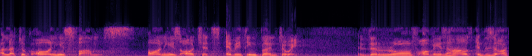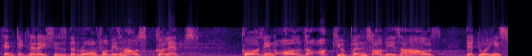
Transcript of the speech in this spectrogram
Allah took all his farms, all his orchards, everything burnt away. The roof of his house, and this is authentic narrations, the roof of his house collapsed, causing all the occupants of his house that were his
